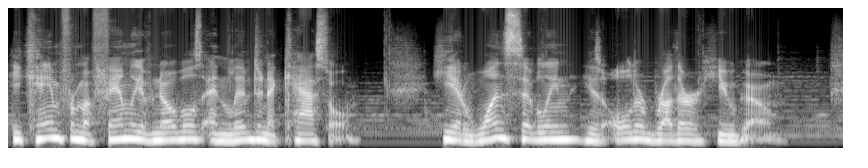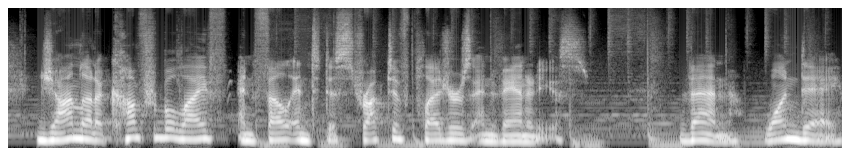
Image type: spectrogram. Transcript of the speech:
He came from a family of nobles and lived in a castle. He had one sibling, his older brother Hugo. John led a comfortable life and fell into destructive pleasures and vanities. Then, one day,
